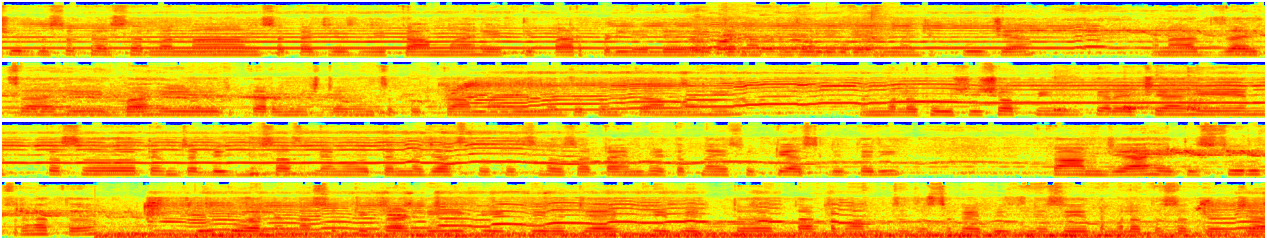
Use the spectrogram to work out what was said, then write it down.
शुभ सकाळ सर्वांना. सकाळचे जे कामं आहेत ते पार पडलेले आहेत त्यांना आता झालेली आहे माझी पूजा. आणि आज जायचं आहे बाहेर कारण मिस्टरांचं पण काम आहे माझं पण काम आहे. आणि मला थोडीशी शॉपिंग करायची आहे. आणि कसं त्यांचा बिझनेस असल्यामुळं त्यांना जास्त तर सहसा टाईम भेटत नाही. सुट्टी असली तरी काम जे आहे ते सुरूच राहतं. ड्युटीवाल्यांना सुट्टी काढली. की एक दिवस जे आहे फ्री भेटतं. तर आता आमचं जसं काही बिझनेस आहे तर मला तसं त्यांच्या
